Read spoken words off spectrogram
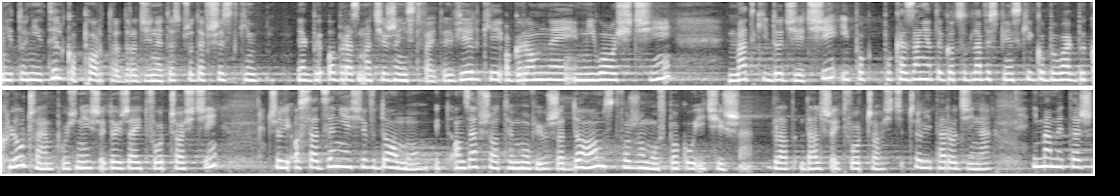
nie, to nie tylko portret rodziny, to jest przede wszystkim jakby obraz macierzyństwa i tej wielkiej, ogromnej miłości, matki do dzieci i pokazania tego, co dla Wyspiańskiego było jakby kluczem późniejszej dojrzałej twórczości, czyli osadzenie się w domu. I on zawsze o tym mówił, że dom stworzył mu spokój i ciszę dla dalszej twórczości, czyli ta rodzina. I mamy też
